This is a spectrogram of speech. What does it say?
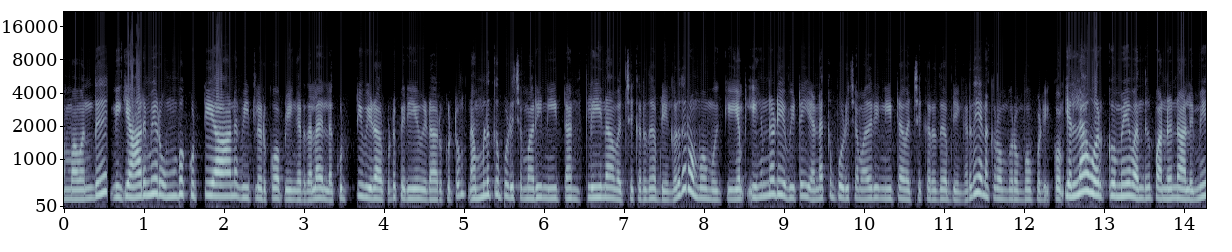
நம்ம வந்து இன்னைக்கு யாருமே ரொம்ப குட்டியான வீட்டில் இருக்கோம் அப்படிங்கிறதெல்லாம் இல்லை குட்டி வீடாக இருக்கட்டும், பெரிய வீடாக இருக்கட்டும், நம்மளுக்கு பிடிச்ச மாதிரி நீட் அண்ட் வச்சுக்கிறது அப்படிங்கிறது ரொம்ப முக்கியம். என்னுடைய வீட்டை எனக்கு பிடிச்ச மாதிரி நீட்டாக வச்சுக்கிறது அப்படிங்கிறது எனக்கு ரொம்ப ரொம்ப பிடிக்கும். எல்லா ஒர்க்குமே வந்து பண்ணுனாலுமே,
